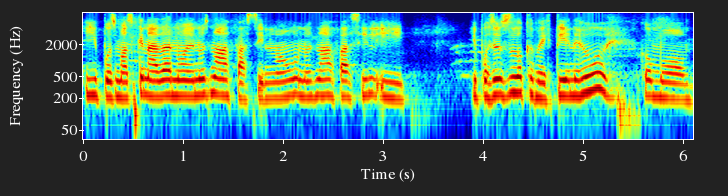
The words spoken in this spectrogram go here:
y pues más que nada no, no es nada fácil, ¿no? No es nada fácil y, y pues eso es lo que me tiene, uy, como,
